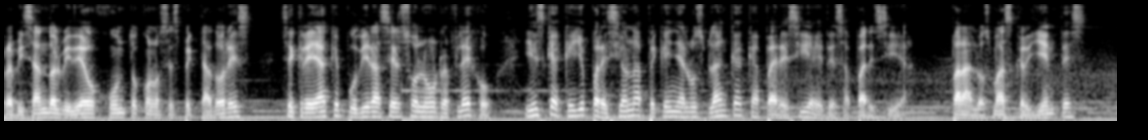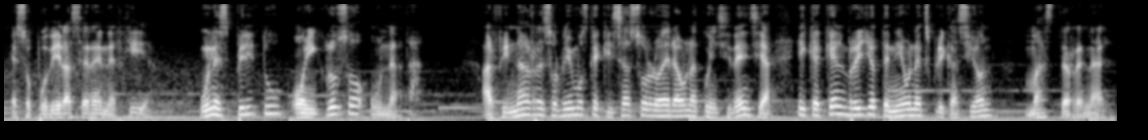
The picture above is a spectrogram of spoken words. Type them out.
Revisando el video junto con los espectadores, se creía que pudiera ser solo un reflejo, y es que aquello parecía una pequeña luz blanca que aparecía y desaparecía. Para los más creyentes, eso pudiera ser energía, un espíritu o incluso un hada. Al final resolvimos que quizás solo era una coincidencia y que aquel brillo tenía una explicación más terrenal.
